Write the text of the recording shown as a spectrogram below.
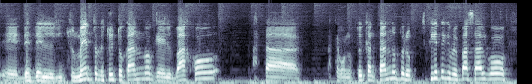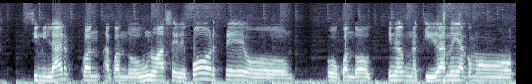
eh, desde el instrumento que estoy tocando, que el bajo, hasta, hasta cuando estoy cantando, pero fíjate que me pasa algo similar a cuando uno hace deporte o, o cuando tiene una actividad media como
